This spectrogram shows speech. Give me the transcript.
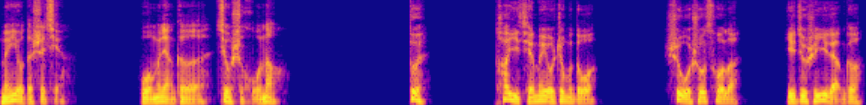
没有的事情，我们两个就是胡闹。对，他以前没有这么多，是我说错了，也就是一两个。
